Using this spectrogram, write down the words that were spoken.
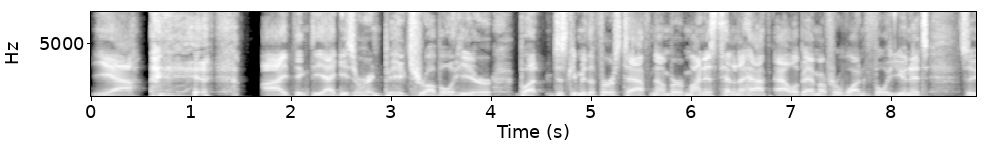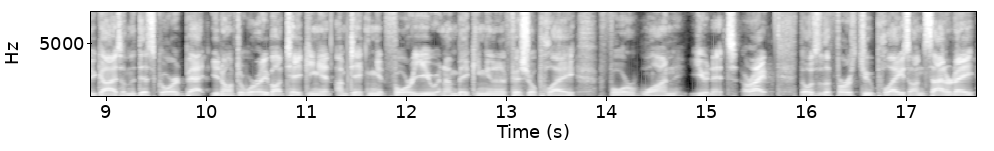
yeah, I think the Aggies are in big trouble here, but just give me the first half number, minus 10 and a half, Alabama for one full unit. So you guys on the Discord bet, you don't have to worry about taking it. I'm taking it for you and I'm making an official play for one unit. All right. Those are the first two plays on Saturday.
